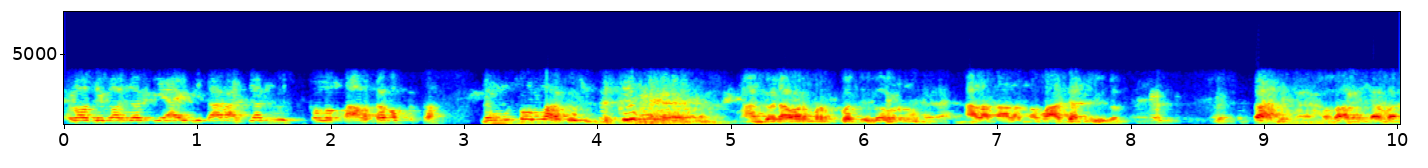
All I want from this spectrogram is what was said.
Kalau di kantor kiai kita rajan itu kalau tahu udah kok pecah. Neng musola aku. Anggo nawar merebut itu, alat-alat apa aja gitu. Pecah deh, apa harus jabat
